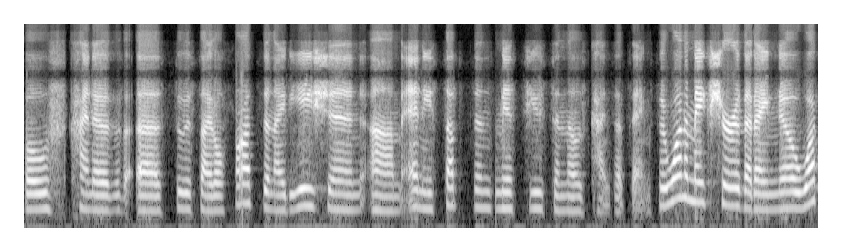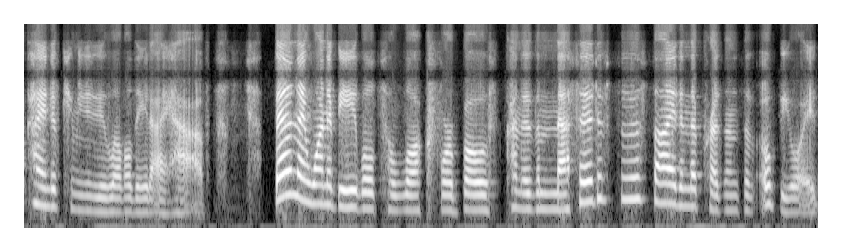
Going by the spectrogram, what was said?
both kind of uh, suicidal thoughts and ideation, um, any substance misuse and those kinds of things. So I want to make sure that I know what kind of community level data I have. Then I want to be able to look for both kind of the method of suicide and the presence of opioids.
